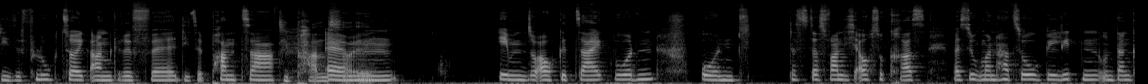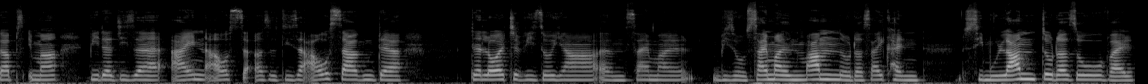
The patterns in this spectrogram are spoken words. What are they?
diese Flugzeugangriffe, diese Panzer. Die Panzer, ähm, eben so auch gezeigt wurden. Und das, das fand ich auch so krass. Weißt du, man hat so gelitten und dann gab es immer wieder diese einen Aus also diese Aussagen der, der Leute, wie so, ja, ähm, sei mal, wie so, sei mal ein Mann oder sei kein Simulant oder so, weil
